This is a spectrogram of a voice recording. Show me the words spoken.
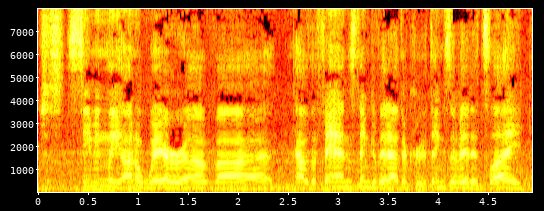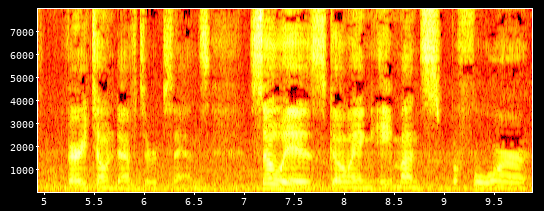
just seemingly unaware of uh, how the fans think of it, how the crew thinks of it. It's like very tone deaf to fans. So is going eight months before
